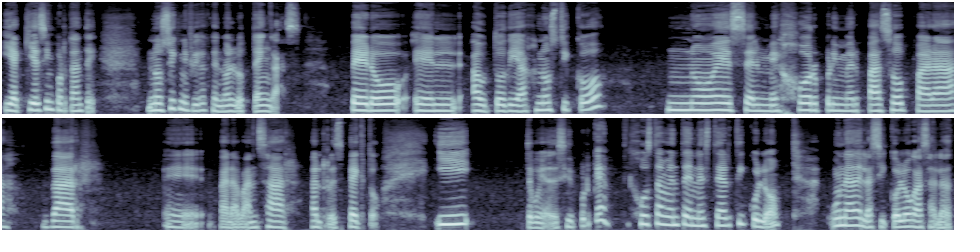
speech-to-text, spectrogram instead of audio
Y aquí es importante, no significa que no lo tengas, pero el autodiagnóstico no es el mejor primer paso para dar eh, para avanzar al respecto. Y te voy a decir por qué. Justamente en este artículo, una de las psicólogas a,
